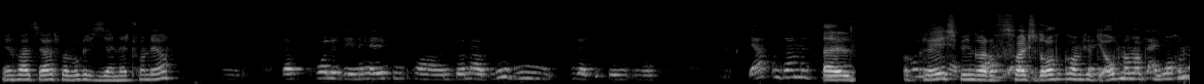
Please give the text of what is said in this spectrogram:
Jedenfalls, ja, das war wirklich sehr nett von der. dass Zwolle denen helfen kann, Donna Brubu wiederzufinden. Ja, und damit. wir- okay, ich bin gerade aufs Falsche draufgekommen. Ich habe die Aufnahme abgebrochen.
